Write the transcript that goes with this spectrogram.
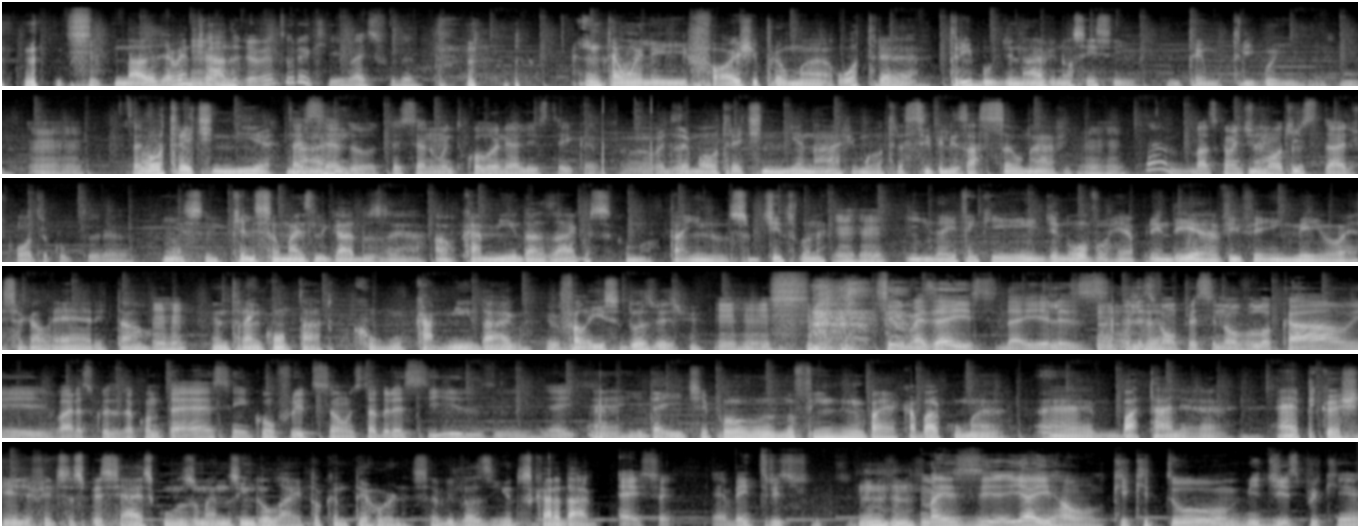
Nada de aventura. nada de aventura aqui, vai se fuder. Então ele foge pra uma outra tribo de nave, não sei se tem um tribo aí, mas? Uhum. Tá, uma outra etnia tá nave. sendo, tá sendo muito colonialista aí, cara. Eu Vou dizer uma outra etnia nave, uma outra civilização nave. Uhum. É basicamente Né, uma outra que- cidade com outra cultura, né? Isso, que eles são mais ligados é, ao caminho das águas, como tá aí no subtítulo, né? Uhum. E daí tem que, de novo, reaprender a viver em meio a essa galera e tal. Uhum. Entrar em contato com o caminho da água. Eu falei isso duas vezes, né? Uhum. Sim, mas é isso. Daí eles, eles vão pra esse novo local e várias coisas acontecem, conflitos são estabelecidos e é isso. É, e daí, tipo, no fim vai acabar com uma é, batalha épica, cheia de efeitos especiais, com os humanos indo lá e tocando terror nessa vilazinha dos caras da água. É isso aí. É bem triste. Uhum. Mas e, e aí, Raul? O que que tu me diz? Porque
